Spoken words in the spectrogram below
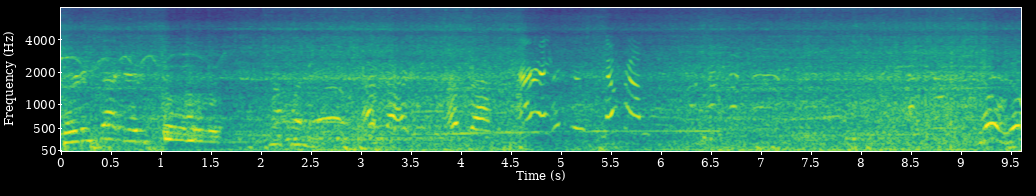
Thirty seconds. All right. No problem. No, no.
